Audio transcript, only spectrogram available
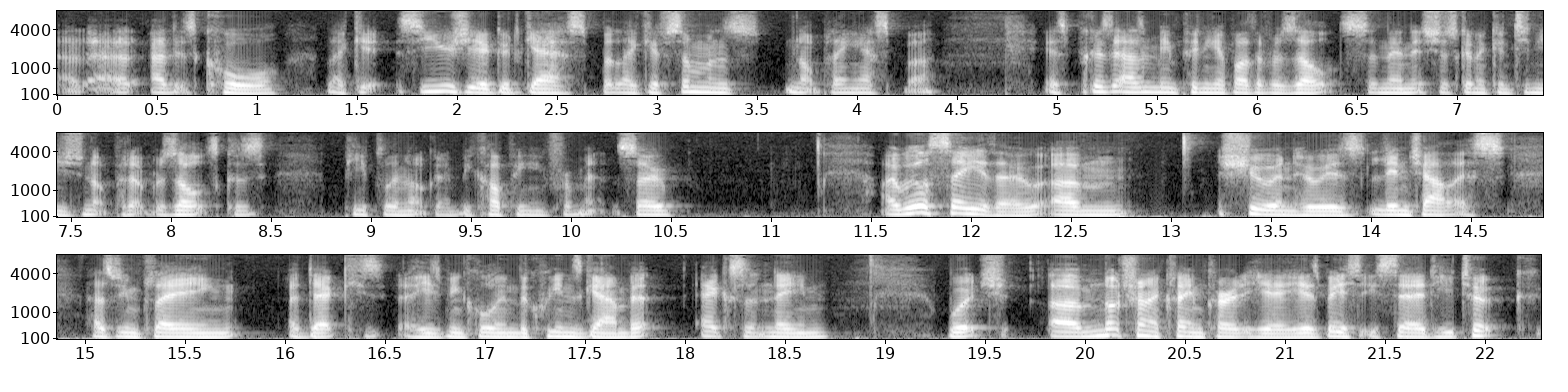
at, at, its core. Like it's usually a good guess but like if someone's not playing esper it's because it hasn't been putting up other results and then it's just going to continue to not put up results because people are not going to be copying from it. So I will say though, um, Shuan, who is Lynch Alice, has been playing a deck he's, he's been calling the Queen's Gambit. Excellent name. Which um, not trying to claim credit here. He has basically said he took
